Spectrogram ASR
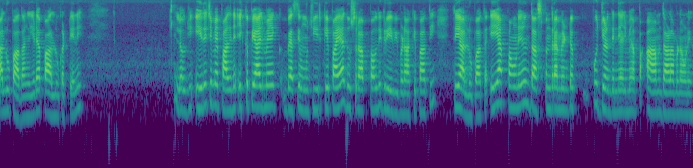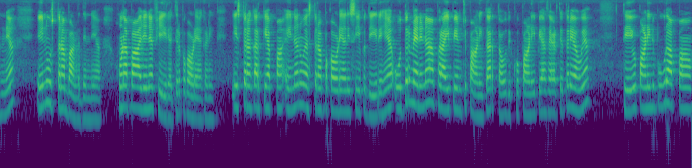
ਆਲੂ ਪਾ ਦਾਂਗੇ, ਜਿਹੜਾ ਆਪਾਂ ਆਲੂ ਕੱਟੇ ਨੇ। ਲਓ ਜੀ, ਇਹਦੇ 'ਚ ਮੈਂ ਪਾ ਦੇਣੇ ਇੱਕ ਪਿਆਜ਼, ਮੈਂ ਵੈਸੇ ਉਂ ਚੀਰ ਕੇ ਪਾਇਆ, ਦੂਸਰਾ ਆਪਾਂ ਉਹਦੀ ਗ੍ਰੇਵੀ ਬਣਾ ਕੇ ਪਾਤੀ ਤੇ ਆਲੂ ਪਾਤਾ। ਇਹ ਆਪਾਂ ਹੁਣ ਇਹਨੂੰ 10-15 ਮਿੰਟ ਭੁੱਜਣ ਦਿੰਨੇ ਆ ਜਿਵੇਂ ਆਪਾਂ ਆਮ ਦਾਲਾਂ ਬਣਾਉਣੇ ਹੁੰਨੇ ਆ ਇਹਨੂੰ ਉਸ ਤਰ੍ਹਾਂ ਬੰਨ ਦਿੰਨੇ ਆ ਹੁਣ ਆਪਾਂ ਆ ਜਾਂਦੇ ਆ ਫੇਰ ਇੱਧਰ ਪਕੌੜਿਆਂ ਕਣੀ। ਇਸ ਤਰ੍ਹਾਂ ਕਰਕੇ ਆਪਾਂ ਇਹਨਾਂ ਨੂੰ ਇਸ ਤਰ੍ਹਾਂ ਪਕੌੜਿਆਂ ਦੀ ਸ਼ੇਪ ਦੇ ਰਹੇ ਹਾਂ। ਉਧਰ ਮੈਨੇ ਨਾ ਫਰਾਈ ਪੈਨ 'ਚ ਪਾਣੀ ਧਰਤਾ, ਉਹ ਦੇਖੋ ਪਾਣੀ ਪਿਆ ਸਾਈਡ ਤੇ ਧਰਿਆ ਹੋਇਆ ਤੇ ਉਹ ਪਾਣੀ ਨੂੰ ਪੂਰਾ ਆਪਾਂ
